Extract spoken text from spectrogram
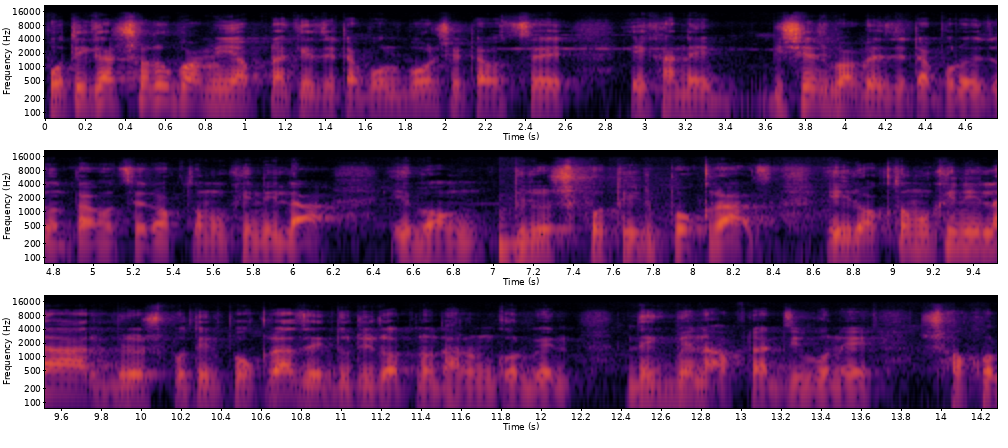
প্রতিকার স্বরূপ আমি আপনাকে যেটা বলব, সেটা হচ্ছে এখানে বিশেষভাবে যেটা প্রয়োজন তা হচ্ছে রক্তমুখী নীলা এবং বৃহস্পতির পোকরাজ। এই রক্তমুখী নীলা আর বৃহস্পতির পোকরাজ এই দুটি রত্ন ধারণ করবেন। দেখবেন আপনার জীবনে সকল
